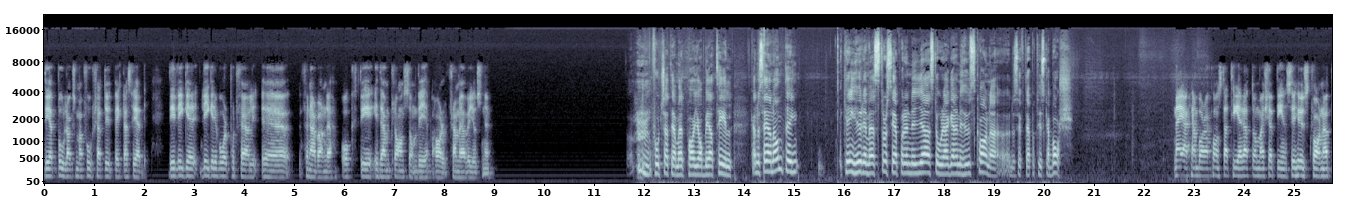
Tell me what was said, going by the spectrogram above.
det är ett bolag som har fortsatt utvecklas väl. Det ligger i vår portfölj eh, för närvarande och det är den plan som vi har framöver just nu. Fortsätter jag med ett par jobbiga till. Kan du säga någonting kring hur Investor ser på den nya storägaren i Husqvarna? Då syftar jag på tyska Bosch. Nej, jag kan bara konstatera att de har köpt in sig i Husqvarna, att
